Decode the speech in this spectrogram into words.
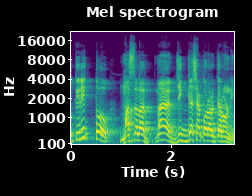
অতিরিক্ত মাসালা জিজ্ঞাসা করার কারণে।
